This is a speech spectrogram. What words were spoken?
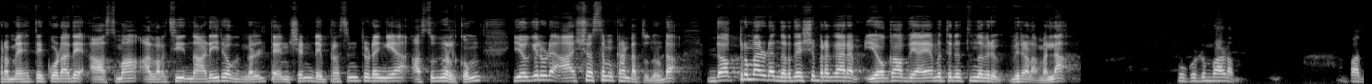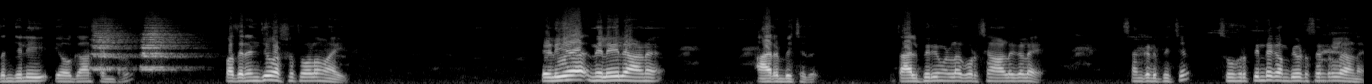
പ്രമേഹത്തെ കൂടാതെ ആസ്മ അലർജി നാഡീരോഗങ്ങൾ ടെൻഷൻ ഡിപ്രഷൻ തുടങ്ങിയ അസുഖങ്ങൾക്കും യോഗയിലൂടെ ആശ്വാസം കണ്ടെത്തുന്നുണ്ട്. ഡോക്ടർമാരുടെ നിർദ്ദേശപ്രകാരം യോഗ വ്യായാമത്തിനെത്തുന്നവരും വിരളമല്ല. പൂക്കുട്ടുംപാടം പതഞ്ജലി യോഗ സെന്റർ പതിനഞ്ച് വർഷത്തോളമായി എളിയ നിലയിലാണ് ആരംഭിച്ചത്. താല്പര്യമുള്ള കുറച്ച് ആളുകളെ സംഘടിപ്പിച്ച് സുഹൃത്തിന്റെ കമ്പ്യൂട്ടർ സെന്ററിലാണ്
